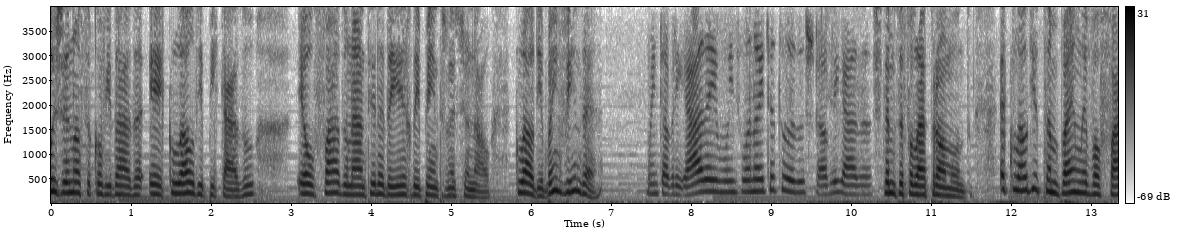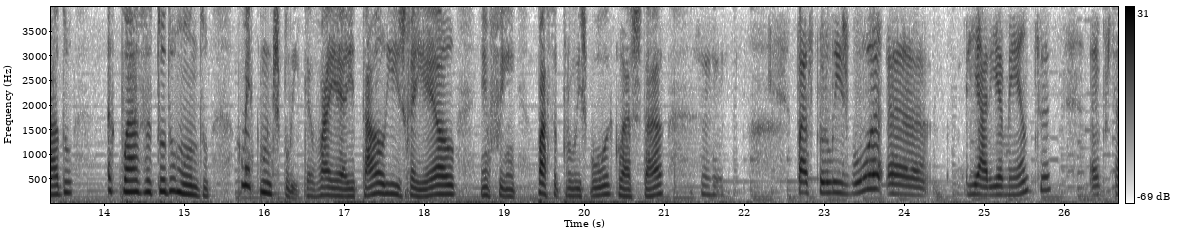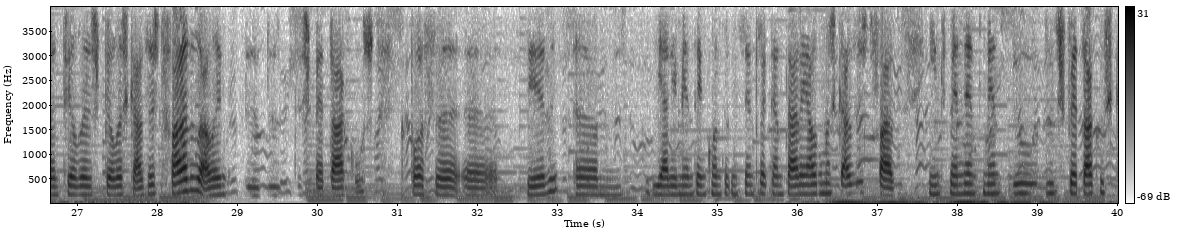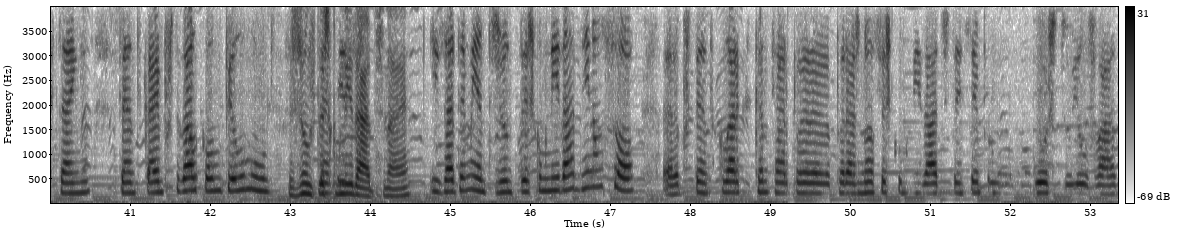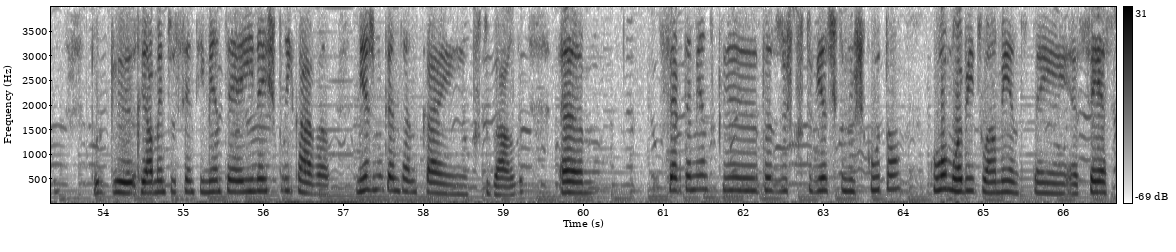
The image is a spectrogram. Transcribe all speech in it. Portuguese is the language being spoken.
Hoje a nossa convidada é Cláudia Picado, é o fado na antena da RDP Internacional. Cláudia, bem-vinda. Muito obrigada e muito boa noite a todos. Obrigada. Estamos a falar para o mundo. A Cláudia também leva o fado a quase todo o mundo. Como é que nos explica? Vai a Itália, Israel, enfim, passa por Lisboa, claro está. Passo por Lisboa uh, diariamente, portanto, pelas, pelas casas de fado, além de, de, de espetáculos que possa uh, ter. Um, diariamente encontro-me sempre a cantar em algumas casas de fado, independentemente do, dos espetáculos que tenho, tanto cá em Portugal como pelo mundo. Junto portanto, das comunidades, não é? Exatamente, junto das comunidades e não só. Uh, portanto, claro que cantar para, para as nossas comunidades tem sempre um gosto elevado, porque realmente o sentimento é inexplicável. Mesmo cantando cá em Portugal, uh, certamente que todos os portugueses que nos escutam, como habitualmente têm acesso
